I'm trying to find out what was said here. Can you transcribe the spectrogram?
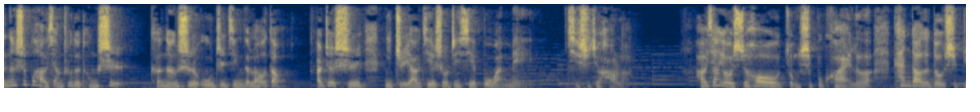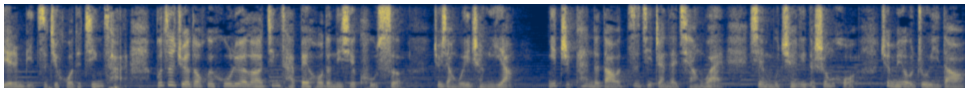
能是不好相处的同事，可能是无止境的唠叨。而这时，你只要接受这些不完美，其实就好了。好像有时候总是不快乐，看到的都是别人比自己活得精彩，不自觉的会忽略了精彩背后的那些苦涩，就像围城一样。你只看得到自己站在墙外，羡慕圈里的生活，却没有注意到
